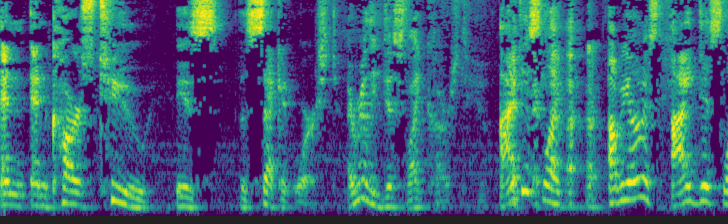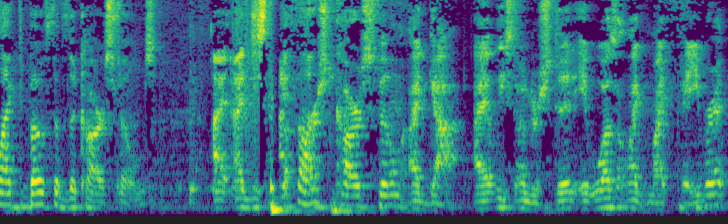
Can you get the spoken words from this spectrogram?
and and Cars Two is the second worst. I really dislike Cars Two. I dislike. I'll be honest. I disliked both of the Cars films. I, I just I The thought first Cars film I got, I at least understood. It wasn't like my favorite,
